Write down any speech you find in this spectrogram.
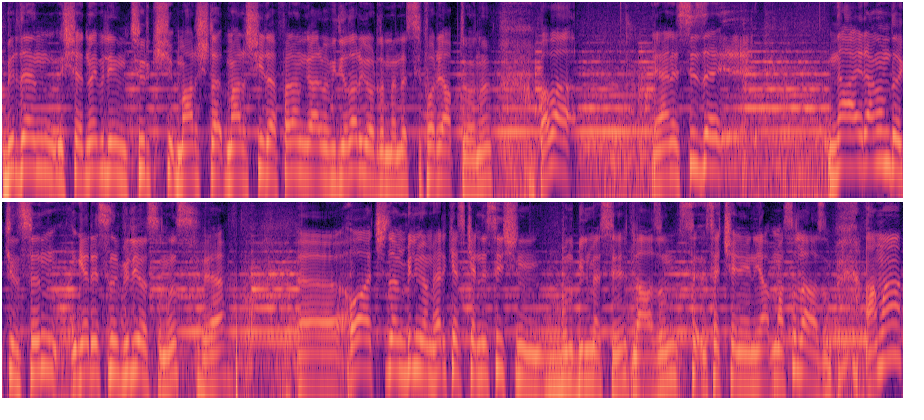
birden işte ne bileyim Türk marşla, marşıyla falan galiba videolar gördüm ben de spor yaptığını. Baba yani siz de e, ne ayranım dökülsün gerisini biliyorsunuz ya. Ee, o açıdan bilmiyorum herkes kendisi için bunu bilmesi lazım. Se- seçeneğini yapması lazım. Ama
